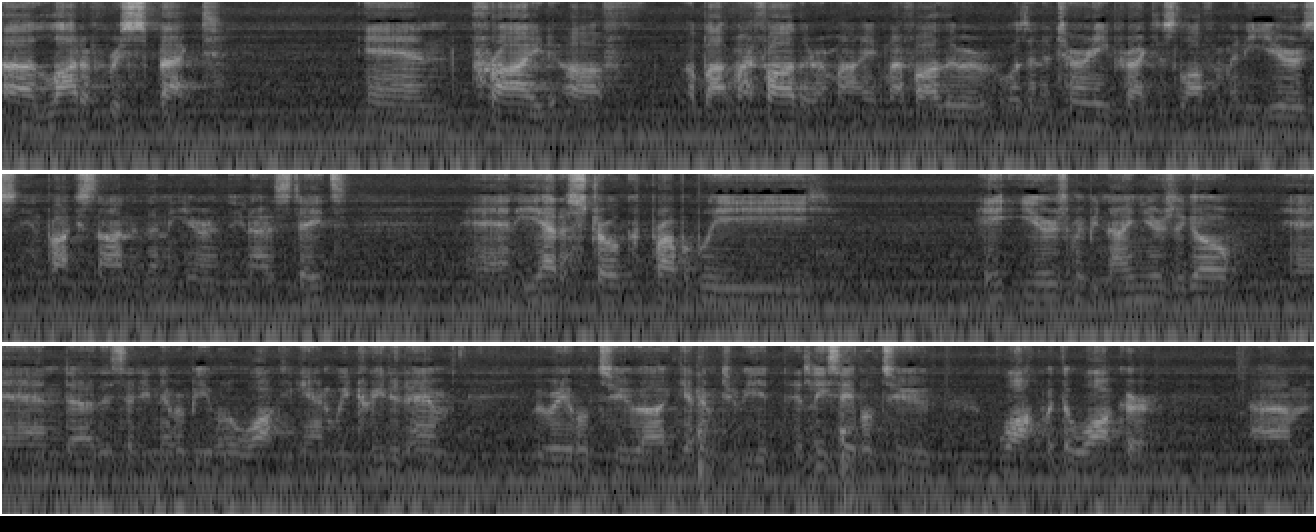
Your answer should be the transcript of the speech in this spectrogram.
a lot of respect and pride of about my father. My my father was an attorney, practiced law for many years in Pakistan and then here in the United States. And he had a stroke probably eight years, maybe nine years ago, and uh, they said he'd never be able to walk again. We treated him we were able to uh, get him to be at least able to walk with the walker. Um,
